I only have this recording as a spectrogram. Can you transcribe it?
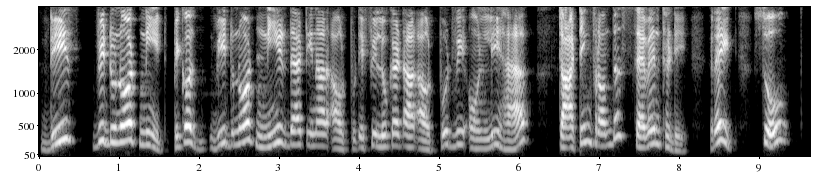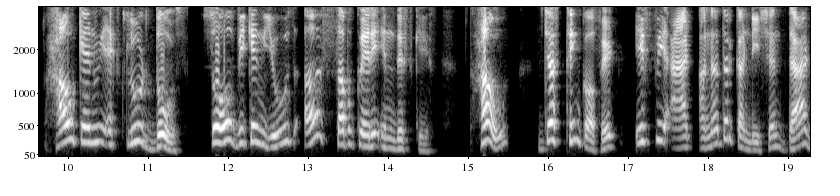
These we do not need because we do not need that in our output. If we look at our output we only have starting from the seventh day right? So how can we exclude those? So we can use a subquery in this case. How? Just think of it. If we add another condition that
